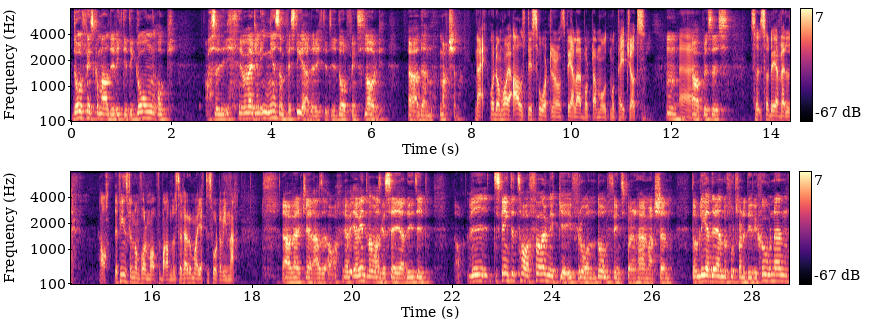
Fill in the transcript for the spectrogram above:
Dolphins kom aldrig riktigt igång och alltså, det var verkligen ingen som presterade riktigt i Dolphins lag äh, den matchen. Nej, och de har ju alltid svårt när de spelar borta mot, mot Patriots. Mm. Eh. Ja, precis. Så, så det är väl, ja, det finns väl någon form av förbannelse där de har jättesvårt att vinna. Ja, verkligen. Alltså, ja, jag, jag vet inte vad man ska säga. Det är typ... Ja, vi ska inte ta för mycket ifrån Dolphins på den här matchen. De leder ändå fortfarande divisionen.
